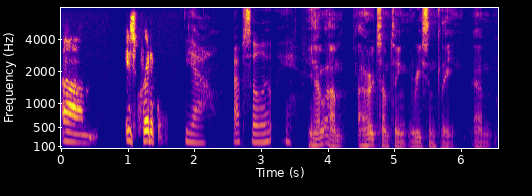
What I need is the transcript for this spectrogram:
um, is critical. Yeah, absolutely. You know, um, I heard something recently. Um,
